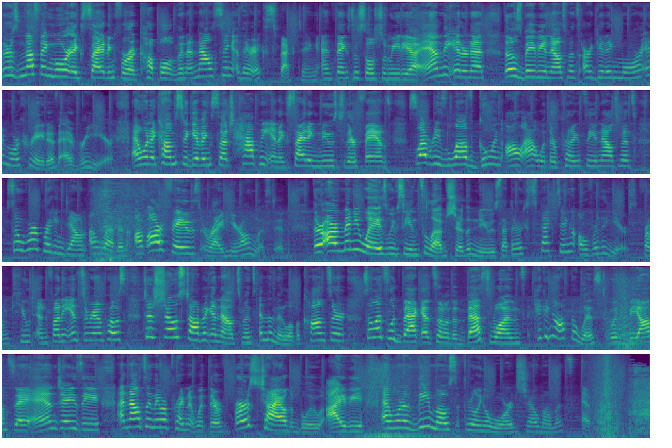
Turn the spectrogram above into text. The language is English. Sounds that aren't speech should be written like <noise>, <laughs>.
There's nothing more exciting for a couple than announcing they're expecting, and thanks to social media and the internet, those baby announcements are getting more and more creative every year. And when it comes to giving such happy and exciting news to their fans, celebrities love going all out with their pregnancy announcements, so we're breaking down 11 of our faves right here on Listed. There are many ways we've seen celebs share the news that they're expecting over the years, from cute and funny Instagram posts to show-stopping announcements in the middle of a concert, so let's look back at some of the best ones, kicking off the list with Beyonce and Jay-Z announcing they were pregnant with their first child, Blue Ivy, and one of the most thrilling awards show moments ever.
